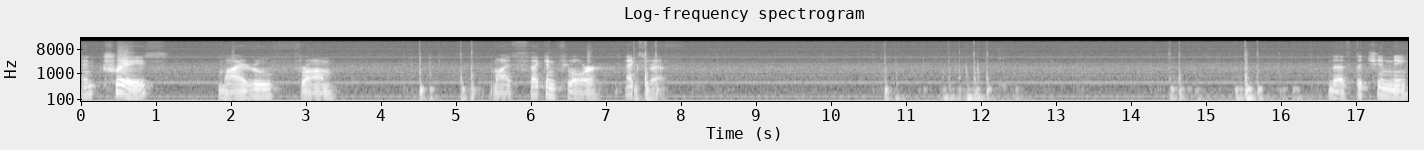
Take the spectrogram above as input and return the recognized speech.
and trace my roof from my second floor XREF that's the chimney.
